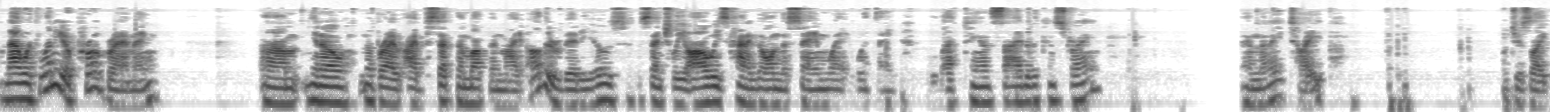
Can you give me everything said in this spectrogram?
Now with linear programming, um, you know, remember I, have set them up in my other videos, essentially always kind of going the same way with a left-hand side of the constraint and then a type, which is like,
